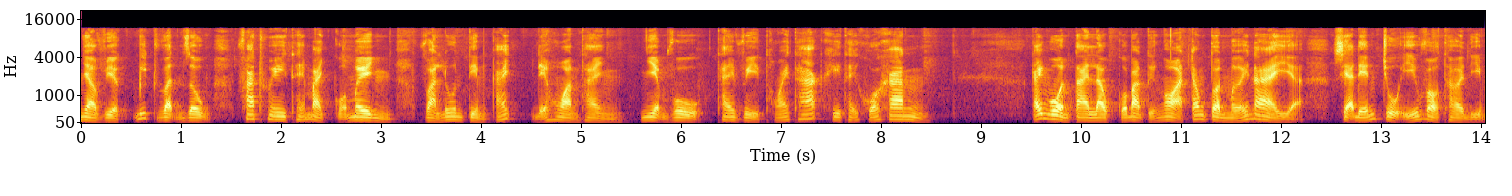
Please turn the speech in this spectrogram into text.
nhờ việc biết vận dụng, phát huy thế mạch của mình và luôn tìm cách để hoàn thành nhiệm vụ thay vì thoái thác khi thấy khó khăn. Cái nguồn tài lộc của bạn tuổi ngọ trong tuần mới này sẽ đến chủ yếu vào thời điểm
